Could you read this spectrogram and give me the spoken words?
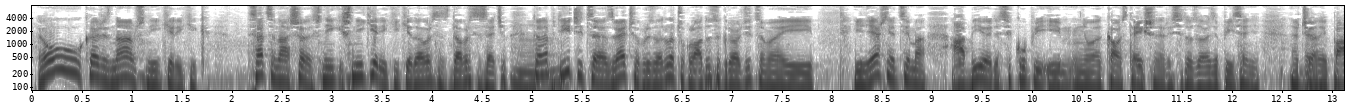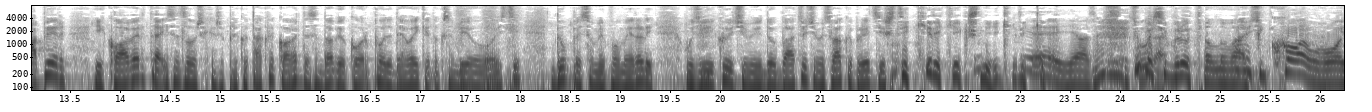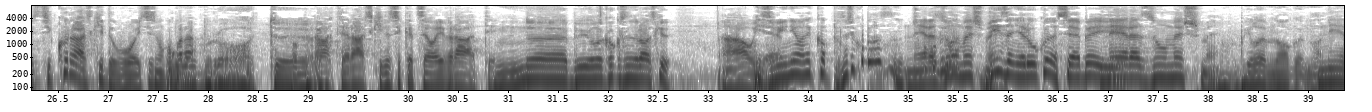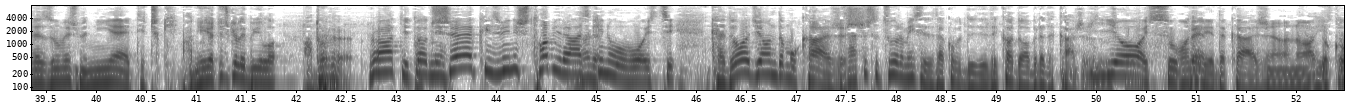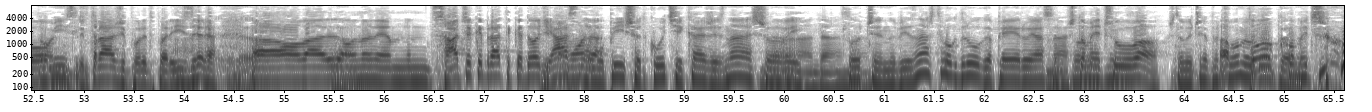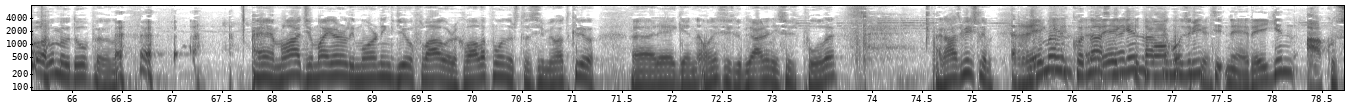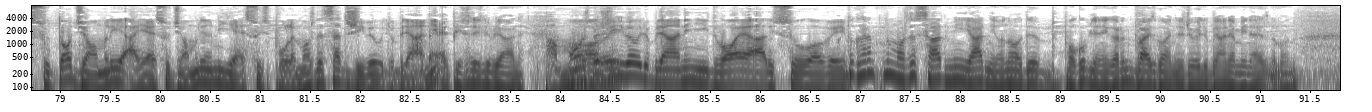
U, kaže, znam šnikerikik. Sad sam našao šnik, šnikerikik je dobro se dobro se sećam. Mm. To je ona ptičica zveče proizvodila čokoladu sa grožđicama i i lješnjacima, a bio je da se kupi i kao stationery se to zove za pisanje. Znači onaj papir i koverta i sad slušaj kaže preko takve koverte sam dobio korpu od devojke dok sam bio u vojsci. Dupe su mi pomerali uzvikujući mi dobacujući mi svakoj prilici šnikerikik šnikerikik. E, ja, znaš, Baš je brutalno, Ma, majko. mislim, ko je u vojsci? Ko raskida u vojsci? Smo kompara... brate. Pa, brate, raskida se kad se ovaj vrati. Ne, bilo kako se ne. Au. Izvini, oni kao, znaš kako bilo? bilo razumeš me. Dizanje ruku na sebe i... Ne razumeš me. bilo je mnogo. mlađe. Ne razumeš me, nije etički. Pa nije etički li bilo? Pa to Vrati, to Pa nije. čekaj, izvini, što bi raskinuo u vojsci? Kad dođe, onda mu kažeš. Zato što cura misli da tako da da kao dobra da kaže. Joj, super je da kaže, ono, A, dok on mislim. straži pored Parizera, a, ova, ono, ne, sačekaj, brate, kad dođe, pa onda... mu piše od kuće i kaže, znaš, ovaj, da, da. slučajno bi, znaš tvog druga Peru, ja sam... Da, što me čuvao. Što me čuva, Pa pa čuva me u dupe. ono. me čuvao. Čuva me u dupe, ono. E, mlađo, my early morning dew flower, hvala puno što si mi otkrio uh, Regen, oni su iz Ljubljane, nisu iz Pule. Razmišljam, ima li kod nas neke Regen takve mogu muzike? biti, ne, Regen, ako su to džomlije, a jesu džomlije, oni jesu iz Pule. Možda sad žive u Ljubljani. Ne, piše da iz Ljubljane. Pa možda Ovaj, žive u Ljubljani njih dvoje, ali su ovaj To garantno možda sad mi jadni, ono ovde pogubljeni, garant 20 godina žive u Ljubljani, a mi ne znamo. Ono.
